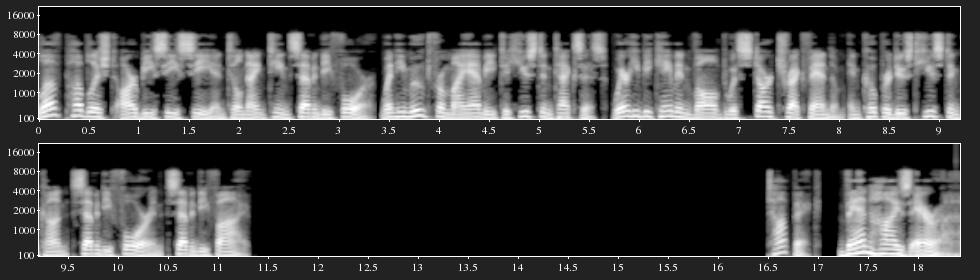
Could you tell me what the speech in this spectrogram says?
Love published RBCC until 1974, when he moved from Miami to Houston, Texas, where he became involved with Star Trek fandom and co-produced HoustonCon 74 and 75. Van Hise era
